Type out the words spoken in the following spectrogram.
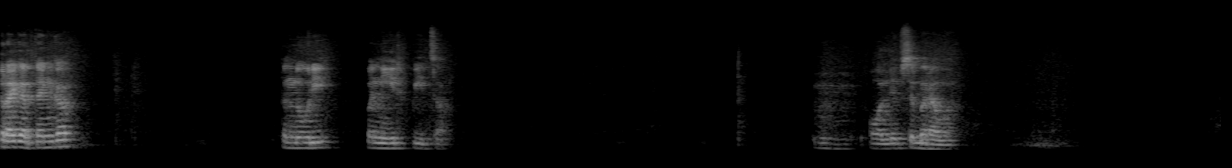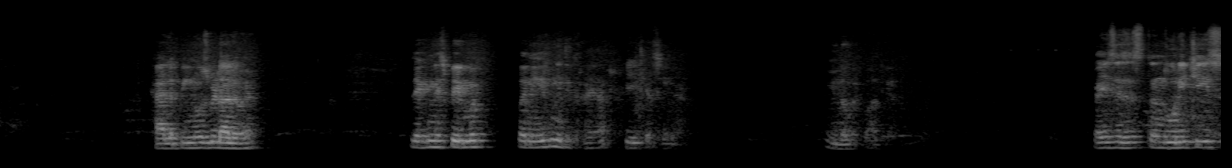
ट्राई करते हैं इनका। तंदूरी पनीर पिज़्ज़ा ऑलिव से भरा हुआ। हैलपिनोस भी डाले हुए हैं। लेकिन इस पीर में पनीर नहीं दिख रहा यार। ये क्या सीन है? बात guys tandoori cheese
